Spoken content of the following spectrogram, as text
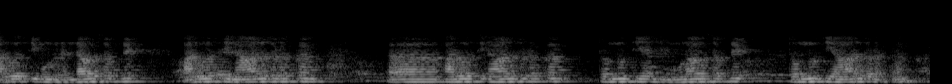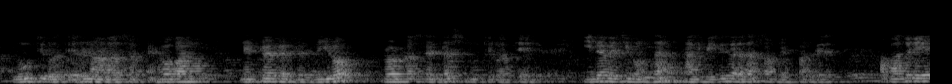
அறுபத்தி மூணு ரெண்டாவது சப்நெட் அறுபத்தி நாலு தொடக்கம் அறுபத்தி நாலு தொடக்கம் தொண்ணூற்றி அஞ்சு மூணாவது சப்நெட் தொண்ணூற்றி ஆறு தொடக்கம் நூற்றி இருபத்தேழு நாலாவது சப்நெட் அப்போ network network address zero broadcast address நூற்றி இருபத்தேழு. இதை வச்சுக்கொண்டு தான் நாங்கள் இதுகளை தான் சப்மிட் பண்ணுறது அப்போ அதுலேயே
